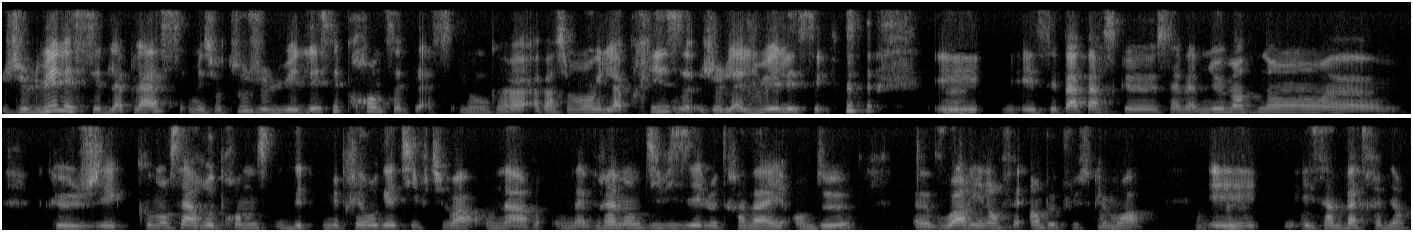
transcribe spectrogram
je lui ai laissé de la place, mais surtout, je lui ai laissé prendre cette place. Donc, euh, à partir du moment où il l'a prise, je la lui ai laissée. et, mmh. et c'est pas parce que ça va mieux maintenant euh, que j'ai commencé à reprendre mes prérogatives, tu vois. On a, on a vraiment divisé le travail en deux, euh, voire il en fait un peu plus que moi, et, mmh. et ça me va très bien.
